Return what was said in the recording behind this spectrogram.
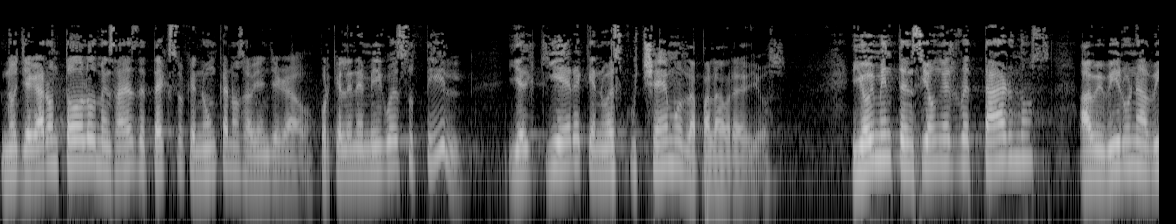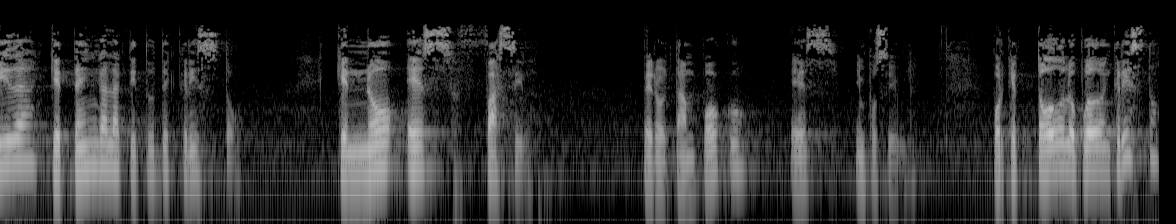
nos llegaron todos los mensajes de texto que nunca nos habían llegado, porque el enemigo es sutil y él quiere que no escuchemos la palabra de Dios. Y hoy mi intención es retarnos a vivir una vida que tenga la actitud de Cristo, que no es fácil, pero tampoco es imposible. Porque todo lo puedo en Cristo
